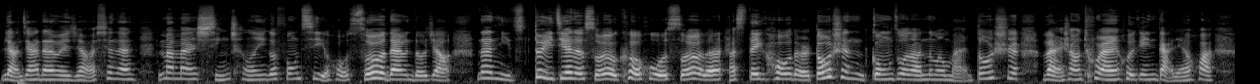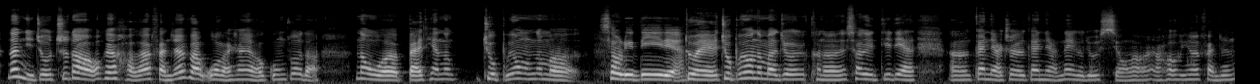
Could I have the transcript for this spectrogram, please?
两家单位这样，现在慢慢形成了一个风气以后，所有单位都这样。那你对接的所有客户，所有的 stakeholder 都是工作到那么晚，都是晚上突然会给你打电话，那你就知道 OK 好了，反正晚我晚上也要工作的，那我白天的就不用那么。效率低一点，对，就不用那么就是可能效率低点，嗯，干点这个干点那个就行了。然后因为反正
